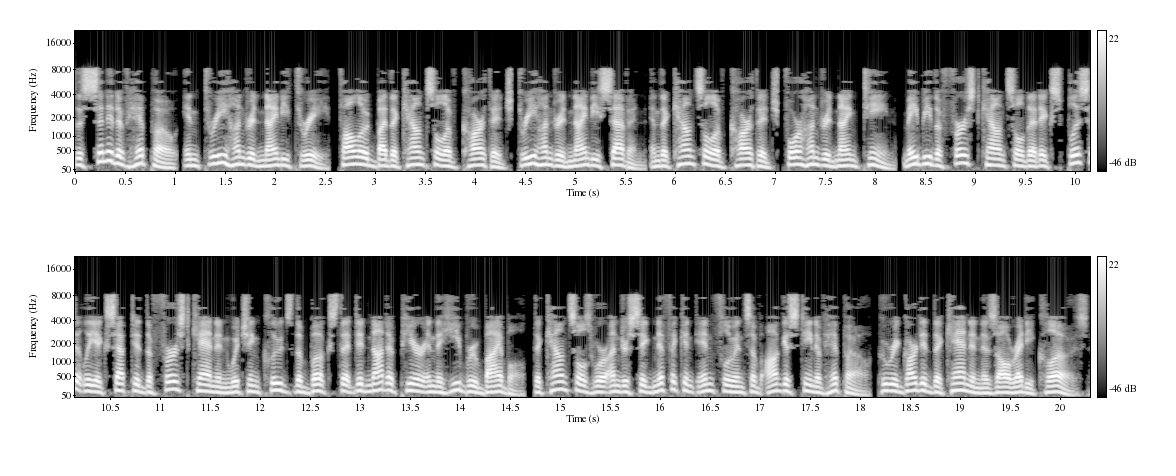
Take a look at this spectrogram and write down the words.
The Synod of Hippo in 393, followed by the Council of Carthage 397 and the Council of Carthage 419, may be the first council that explicitly accepted the first canon which includes the books that did not appear in the Hebrew Bible. The councils were under significant influence of Augustine of Hippo, who regarded the canon as already closed.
